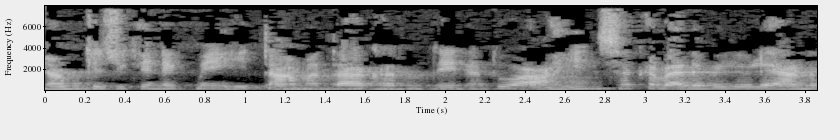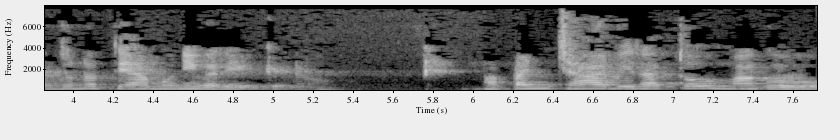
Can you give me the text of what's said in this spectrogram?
යම් කිසි කෙනෙක් මේ හිතාමතා කරන දේ නැතුව අහිංසක වැඩ පිළිවෙල යන්න දුන්නොත් එයා මුනිවරයෙක් වෙනවා. අපංචාබිරතෝ මගෝ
